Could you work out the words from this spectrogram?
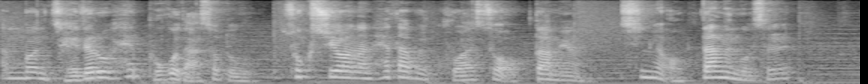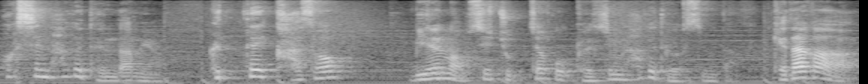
한번 제대로 해보고 나서도 속 시원한 해답을 구할 수 없다면 힘이 없다는 것을 확신하게 된다면 그때 가서 미련 없이 죽자고 결심을 하게 되었습니다. 게다가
